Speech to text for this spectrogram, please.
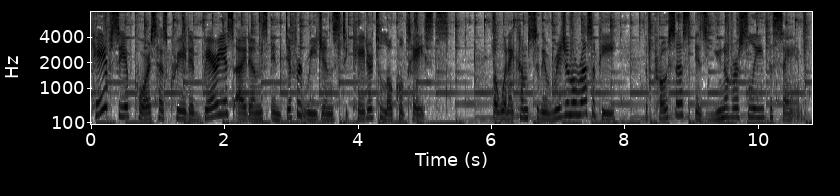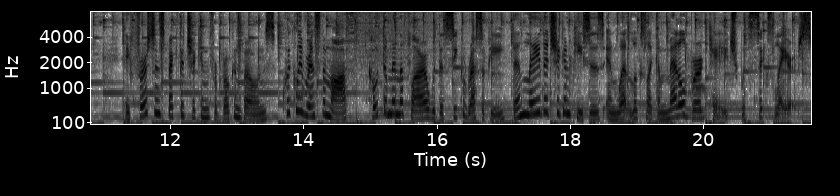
KFC, of course, has created various items in different regions to cater to local tastes. But when it comes to the original recipe, the process is universally the same. They first inspect the chicken for broken bones, quickly rinse them off, coat them in the flour with a secret recipe, then lay the chicken pieces in what looks like a metal bird cage with six layers.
